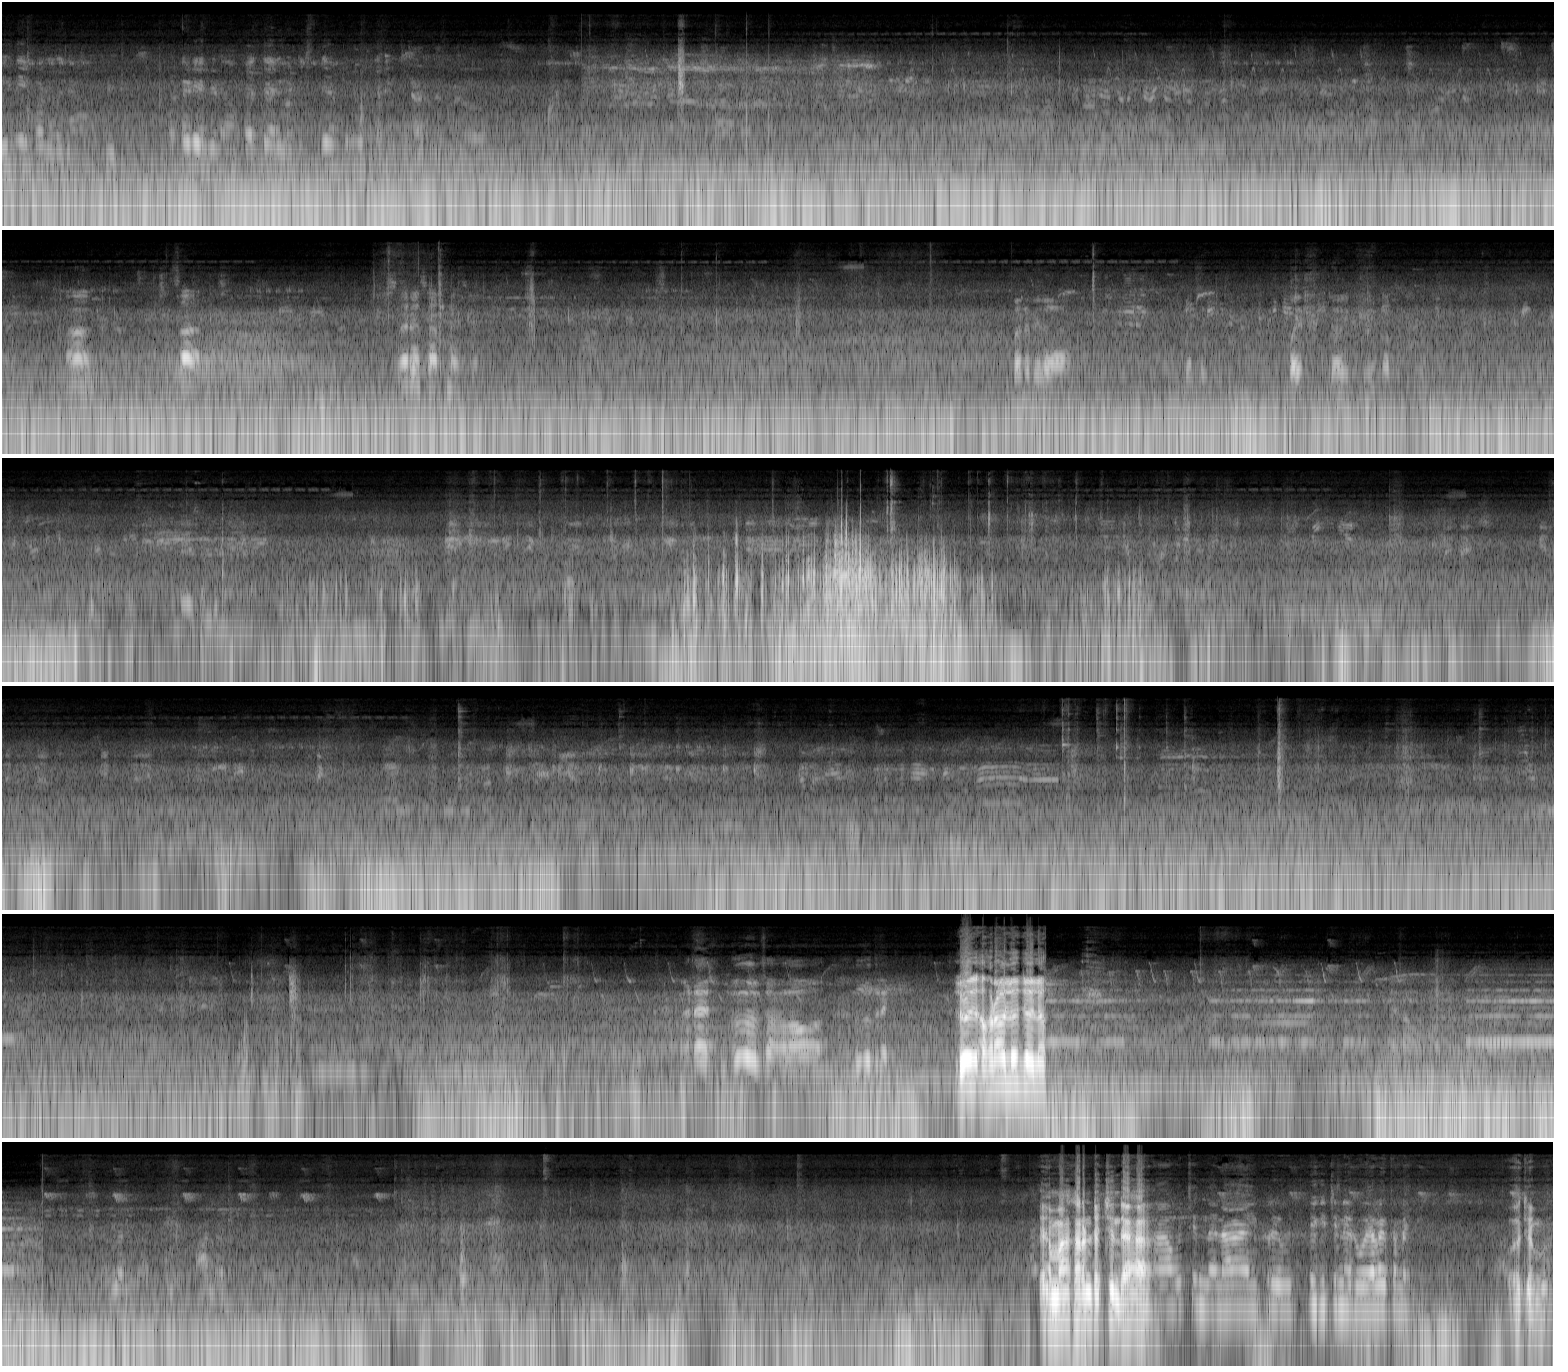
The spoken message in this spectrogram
ఇది అయిపోయింది అక్కడే పెద్ద కట్టిస్తే సార్. సరే సార్ సార్ బండి మీద వైఫ్ సందీప్ లూజ్ లూజ్ ఒక రోజు లూజ్ వదిలు. ఏమ్మా కరెంట్ వచ్చిందా? వచ్చిందనా ఇప్పుడు బిగించినారు ఎలుగుతున్నాయి. వచ్చమ్మా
